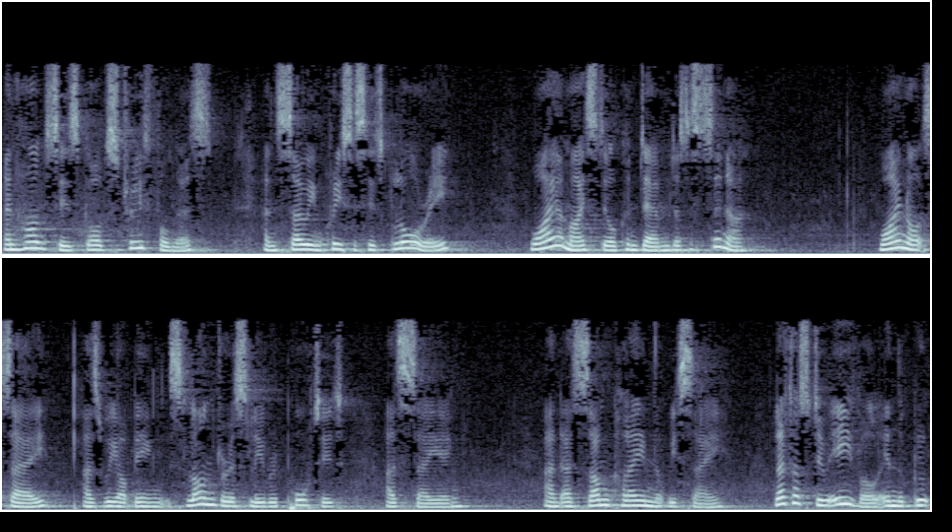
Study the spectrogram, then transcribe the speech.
enhances God's truthfulness and so increases his glory, why am I still condemned as a sinner? Why not say, as we are being slanderously reported as saying, and as some claim that we say, let us do evil in the good,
